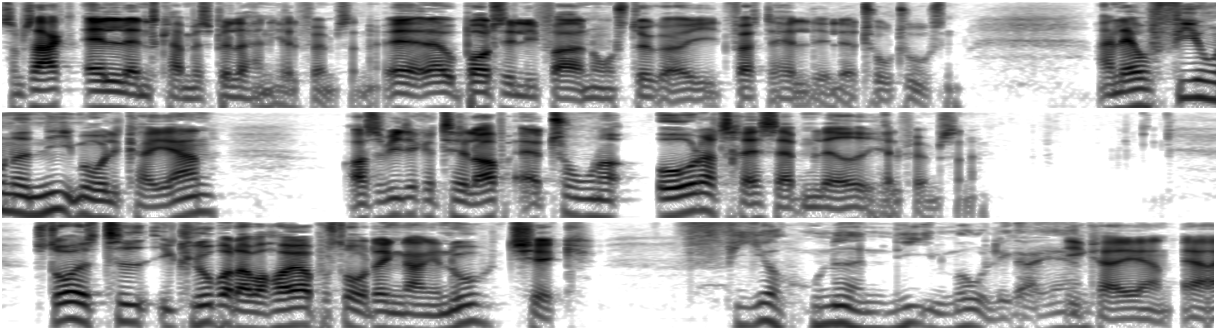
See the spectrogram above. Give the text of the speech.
Som sagt, alle landskampe spiller han i 90'erne. Øh, bortset lige fra nogle stykker i første halvdel af 2000. Og han laver 409 mål i karrieren, og så vidt jeg kan tælle op, er 268 af dem lavet i 90'erne. Storhedstid i klubber, der var højere på stor dengang endnu, tjek 409 mål i karrieren. i karrieren, ja.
